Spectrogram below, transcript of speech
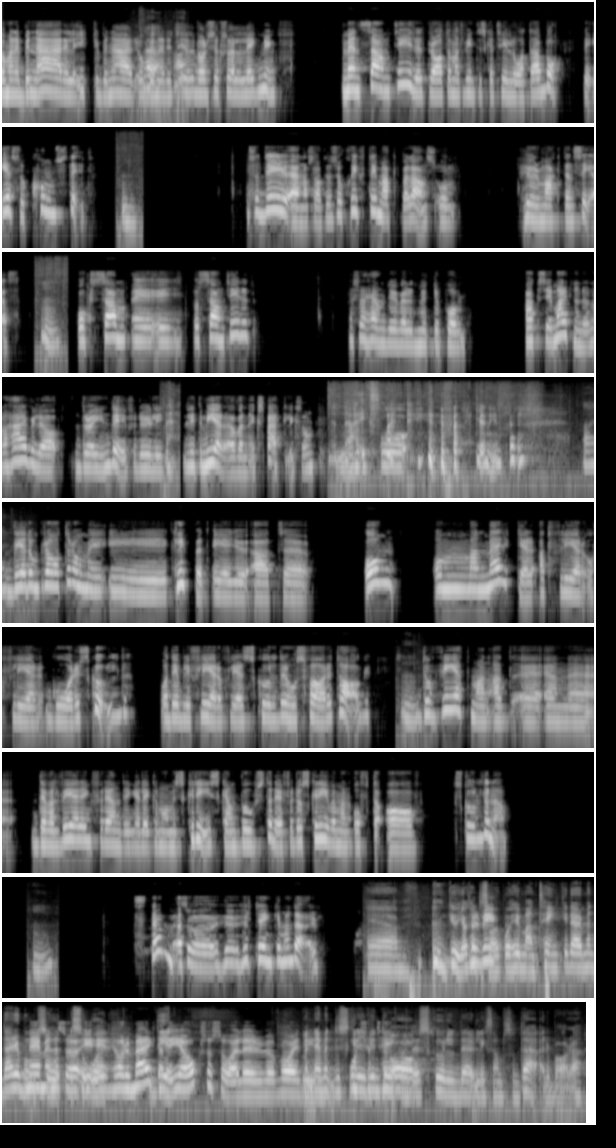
Om man är binär eller icke-binär och ja, ja. sexuella läggning. Men samtidigt prata om att vi inte ska tillåta abort. Det är så konstigt. Mm. Så det är ju en av sakerna. Så skifta i maktbalans och hur makten ses. Mm. Och, sam, eh, eh, och samtidigt så händer ju väldigt mycket på aktiemarknaden och här vill jag dra in dig för du är lite, lite mer av en expert liksom. Nej, expert och, verkligen inte. Nej. Det de pratar om i, i klippet är ju att eh, om, om man märker att fler och fler går i skuld och det blir fler och fler skulder hos företag Mm. Då vet man att eh, en, eh, devalvering, förändring eller ekonomisk kris kan boosta det för då skriver man ofta av skulderna. Mm. Stämmer, alltså hur, hur tänker man där? Eh, gud, jag kan inte vi... svara på hur man tänker där, men däremot nej, men så, alltså, så... Är, har du märkt det... att det är också så, eller vad är din... Men, nej, men du skriver ju inte av skulder liksom sådär bara.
